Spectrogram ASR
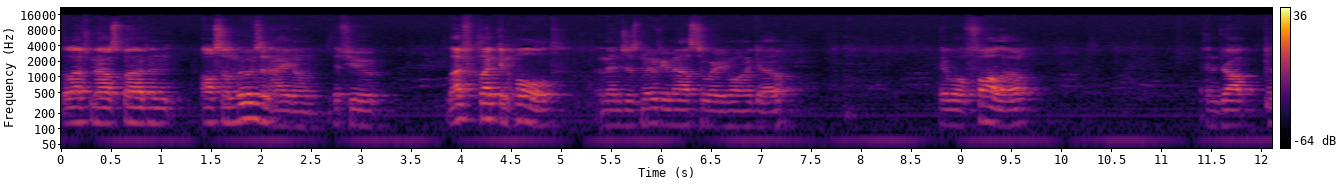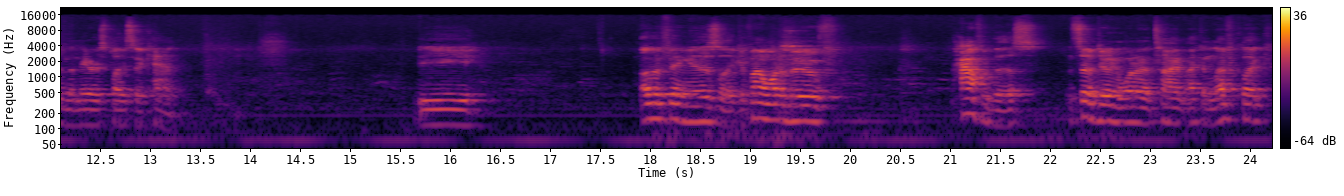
the left mouse button also moves an item. If you left click and hold, and then just move your mouse to where you want to go. It will follow and drop in the nearest place it can. The other thing is, like, if I want to move half of this, instead of doing it one at a time, I can left click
